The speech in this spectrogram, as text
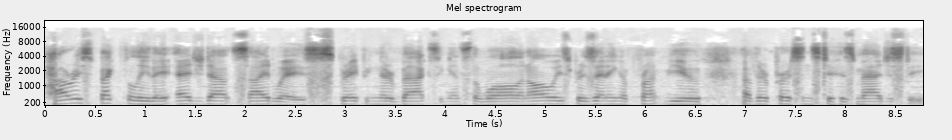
How respectfully they edged out sideways, scraping their backs against the wall and always presenting a front view of their persons to His Majesty,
